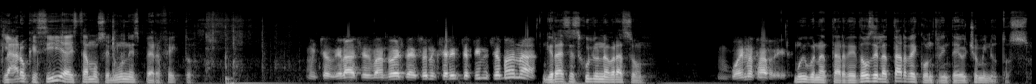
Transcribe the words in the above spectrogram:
Claro que sí, ahí estamos el lunes, perfecto. Muchas gracias, Manuel. Te deseo un excelente fin de semana. Gracias, Julio, un abrazo. Buenas tardes. Muy buena tarde, 2 de la tarde con 38 minutos.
